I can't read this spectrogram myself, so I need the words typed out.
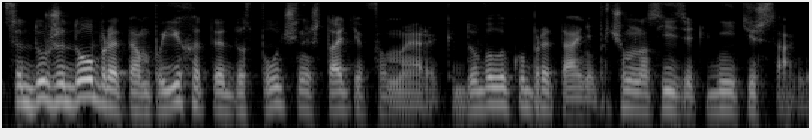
це дуже добре там поїхати до Сполучених Штатів Америки, до Великобританії. Причому нас їздять одні і ті ж самі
